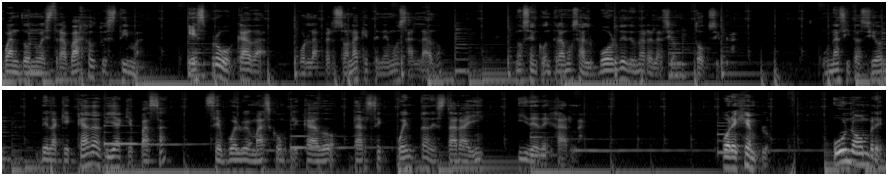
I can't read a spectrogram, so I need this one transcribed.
cuando nuestra baja autoestima es provocada por la persona que tenemos al lado, nos encontramos al borde de una relación tóxica. Una situación de la que cada día que pasa se vuelve más complicado darse cuenta de estar ahí y de dejarla. Por ejemplo, un hombre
